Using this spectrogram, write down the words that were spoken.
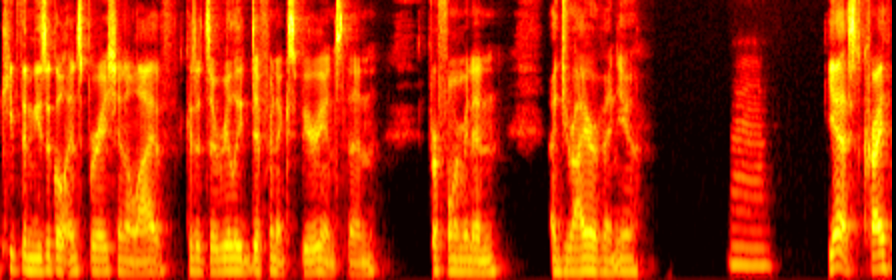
keep the musical inspiration alive because it's a really different experience than performing in a drier venue. Mm, Yes, Christ,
